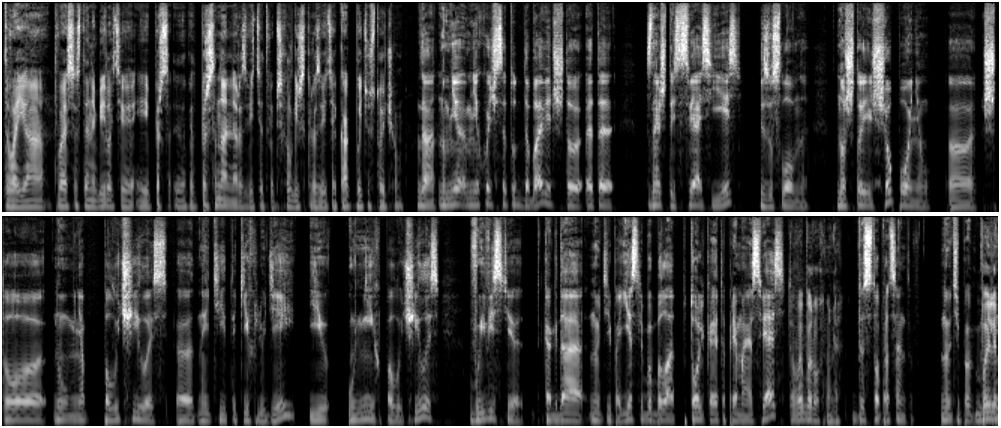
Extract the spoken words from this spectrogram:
твоя, твоя sustainability и перс, э, персональное развитие, твое психологическое развитие, как быть устойчивым. Да, но мне, мне хочется тут добавить, что это, знаешь, то есть связь есть, безусловно, но что еще понял, э, что, ну, у меня получилось э, найти таких людей, и у них получилось вывести, когда, ну, типа, если бы была только эта прямая связь... То вы бы рухнули. Сто процентов. Ну, типа... Были,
